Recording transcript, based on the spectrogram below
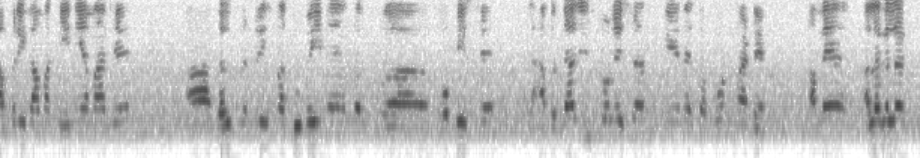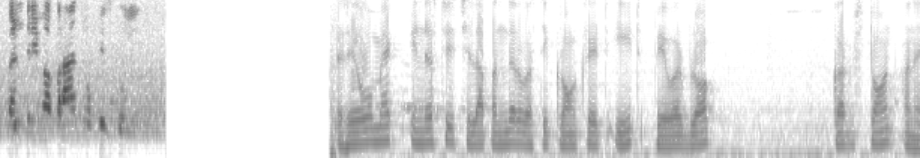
આફ્રિકામાં કેનિયામાં છે, આ ગલ્ફ કન્ટ્રીઝમાં દુબઈની અંદર ઓફિસ છે. આ બધા જ ઇન્સ્ટોલેશન કે એને સપોર્ટ માટે અમે અલગ અલગ કન્ટ્રીમાં બ્રાન્ચ ઓફિસ ખોલી છે. રેવોમેક ઇન્ડસ્ટ્રીઝ છેલ્લા પંદર વર્ષથી કોન્ક્રીટ ઈટ, પેવર બ્લોક કર્બસ્ટોન અને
